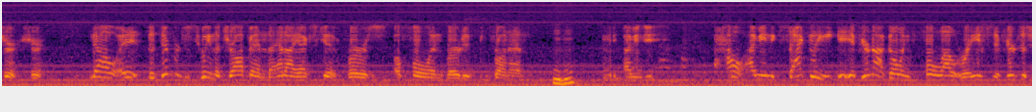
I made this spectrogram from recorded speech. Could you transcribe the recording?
Sure, sure. Now, eh, the difference between the drop in, the NIX kit versus a full inverted front end. hmm I mean, you, how? I mean, exactly. If you're not going full out race, if you're just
